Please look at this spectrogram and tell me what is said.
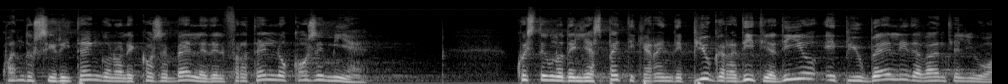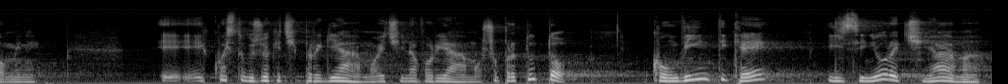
quando si ritengono le cose belle del fratello cose mie. Questo è uno degli aspetti che rende più graditi a Dio e più belli davanti agli uomini. E, e questo bisogna che ci preghiamo e ci lavoriamo, soprattutto convinti che il Signore ci ama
